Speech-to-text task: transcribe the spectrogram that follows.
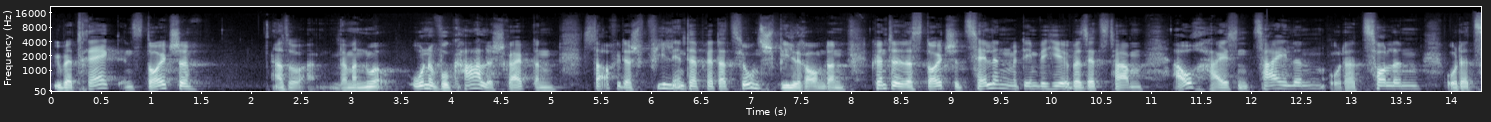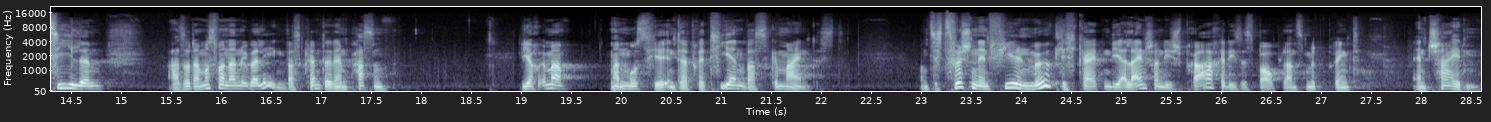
überträgt ins Deutsche, also wenn man nur ohne Vokale schreibt, dann ist da auch wieder viel Interpretationsspielraum. Dann könnte das deutsche Zellen, mit dem wir hier übersetzt haben, auch heißen Zeilen oder Zollen oder Zielen. Also da muss man dann überlegen, was könnte denn passen. Wie auch immer, man muss hier interpretieren, was gemeint ist. Und sich zwischen den vielen Möglichkeiten, die allein schon die Sprache dieses Bauplans mitbringt, entscheiden.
